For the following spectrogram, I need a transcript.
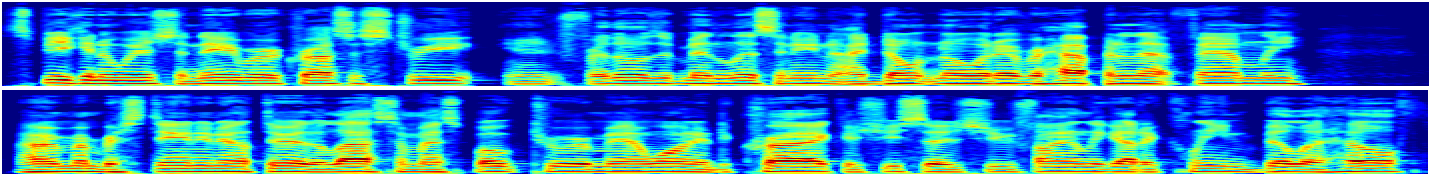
Speaking of which, a neighbor across the street, and for those who've been listening, I don't know whatever happened to that family. I remember standing out there the last time I spoke to her, man, I wanted to cry because she said she finally got a clean bill of health.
